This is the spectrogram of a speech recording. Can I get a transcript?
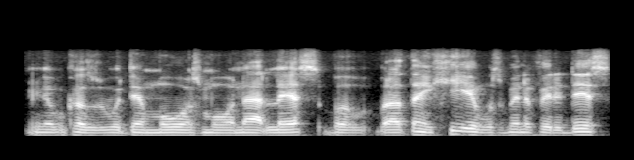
you know because with them more is more, not less. But but I think here was benefited this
